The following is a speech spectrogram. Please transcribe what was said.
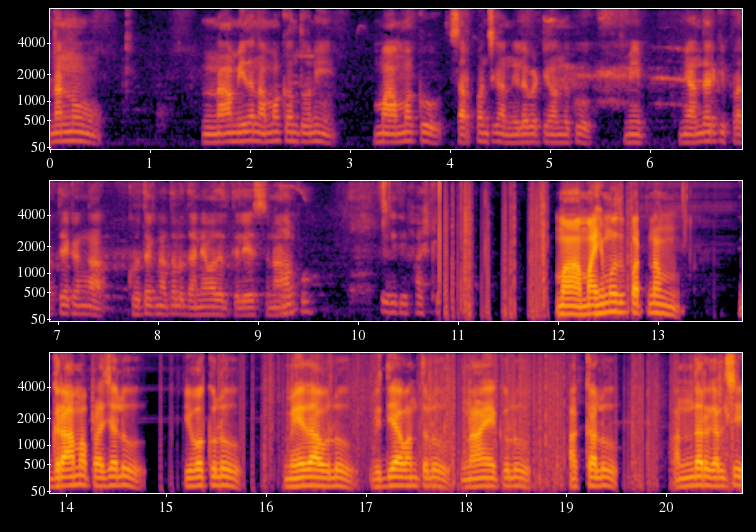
నన్ను నా మీద నమ్మకంతో మా అమ్మకు సర్పంచ్గా నిలబెట్టినందుకు మీ మీ అందరికీ ప్రత్యేకంగా కృతజ్ఞతలు ధన్యవాదాలు తెలియజేస్తున్నాను. ఆపు. ఇది ఫస్ట్ మా మహిమూద్పట్నం గ్రామ ప్రజలు యువకులు మేధావులు విద్యావంతులు నాయకులు అక్కలు అందరు కలిసి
